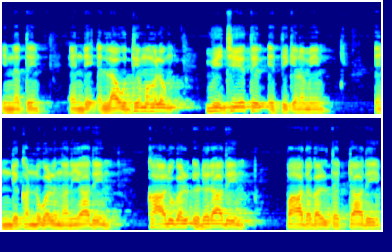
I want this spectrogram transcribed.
ഇന്നത്തെ എന്റെ എല്ലാ ഉദ്യമങ്ങളും വിജയത്തിൽ എത്തിക്കണമേ. എന്റെ കണ്ണുകൾ നനയാതെ കാലുകൾ ഇടരാതെ പാതകൾ തെറ്റാതെ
